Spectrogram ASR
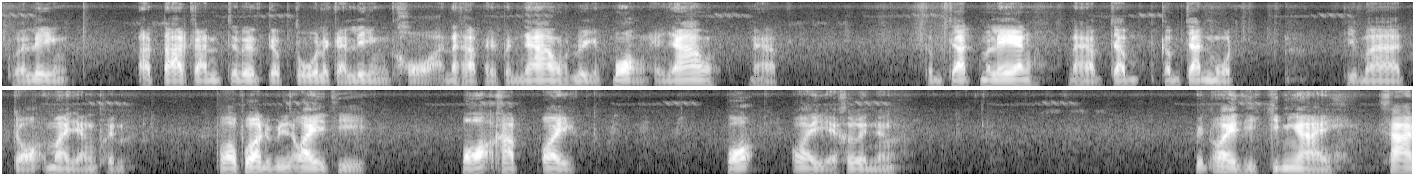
เพื่อเร่งอัตราการเจริญเติบโตและการเร่งขอนะครับ ให้เพิ่นยาวเร่งป้องให้ยาวนะครับกำจัดแมลงนะครับจำกำจัดหมดที่มาเจาะมาอย่างเพิ่นพอพวกเป็นอ้อยที่ เปาะครับ อ้อยเปาะอ้อยไอ้เคินยังเป็นอ้อยที่กินง่ายซ่าน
